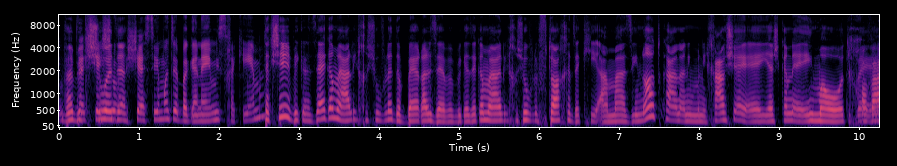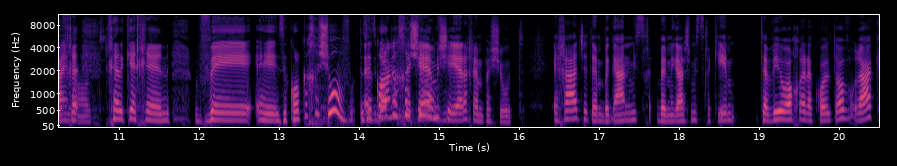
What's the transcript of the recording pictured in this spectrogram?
וביקשו את זה. שישימו את זה בגני משחקים. תקשיבי, בגלל זה גם היה לי חשוב לדבר על זה, ובגלל זה גם היה לי חשוב לפתוח את זה, כי המאזינות כאן, אני מניחה שיש כאן אה, אימהות. חובה וח- אימהות. חלקכן, וזה כל כך חשוב. זה אז כל בואו כך חשוב. נסכם שיהיה לכם פשוט. אחד, שאתם בגן. במגרש משחקים, תביאו אוכל, הכל טוב, רק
